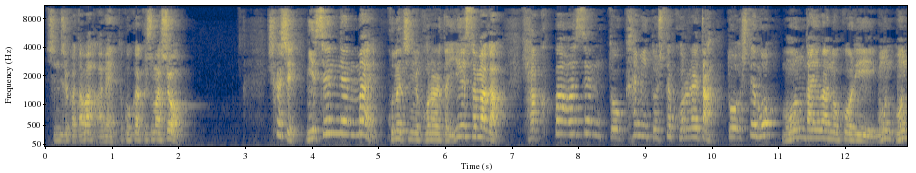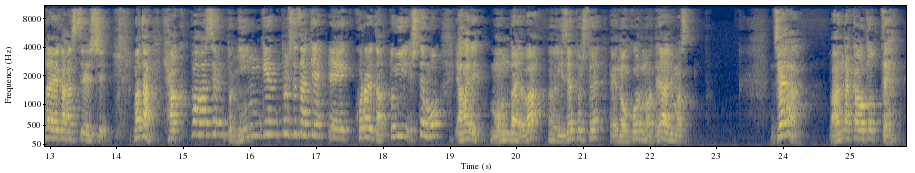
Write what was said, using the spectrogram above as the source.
信じる方はアメンと告白しましょう。しかし、2000年前、この地に来られたイエス様が、100%神として来られたとしても問題は残り、問題が発生し、また100%人間としてだけ、え来られたとしても、やはり問題は依然として残るのであります。じゃあ、真ん中を取って、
